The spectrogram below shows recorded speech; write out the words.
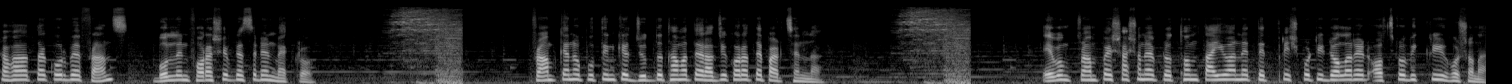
সহায়তা করবে ফ্রান্স, বললেন ফরাসি প্রেসিডেন্ট ম্যাক্রো। ট্রাম্প কেন পুতিনকে যুদ্ধ থামাতে রাজি করাতে পারছেন না? এবং ট্রাম্পের শাসনে প্রথম তাইওয়ানে তেত্রিশ কোটি ডলারের অস্ত্র বিক্রির ঘোষণা।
